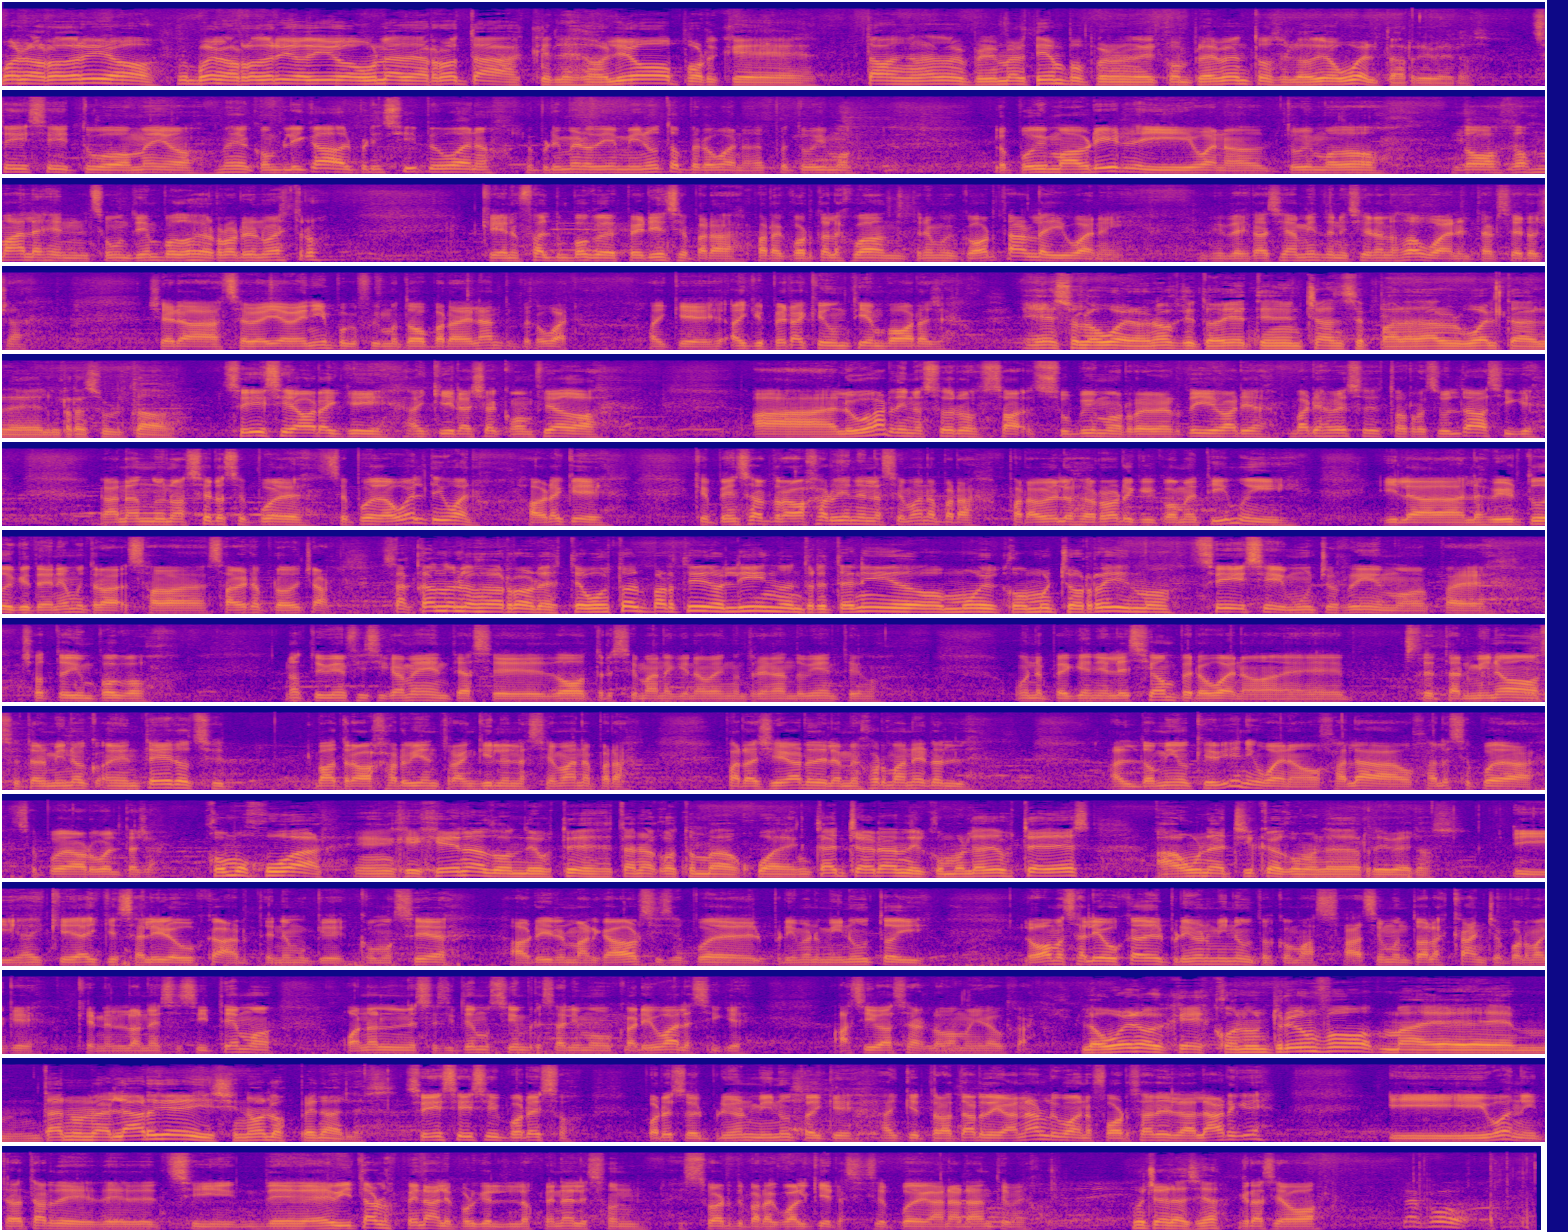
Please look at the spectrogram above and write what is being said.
Bueno, Rodrigo, bueno, Rodrigo, digo, una derrota que les dolió porque estaban ganando el primer tiempo, pero en el complemento se lo dio vuelta a Riveros. Sí, sí, tuvo medio, medio complicado al principio, bueno, los primeros 10 minutos, pero bueno, después tuvimos, lo pudimos abrir y bueno, tuvimos dos, dos, dos malas en el segundo tiempo, dos errores nuestros, que nos falta un poco de experiencia para, para cortar la jugada donde tenemos que cortarla y bueno, y, desgraciadamente no hicieron los dos, bueno, el tercero ya, era, se veía venir porque fuimos todos para adelante, pero bueno, hay que, hay que esperar que un tiempo ahora ya. Eso es lo bueno, ¿no? Que todavía tienen chances para dar vuelta el, resultado. Sí, sí, ahora hay que, hay que ir allá confiado al lugar y nosotros supimos revertir varias, varias veces estos resultados, así que ganando 1 a 0 se puede, se puede dar vuelta y bueno, habrá que, que pensar, trabajar bien en la semana para, para ver los errores que cometimos y, y la, las virtudes que tenemos y saber aprovechar. Sacando los errores, ¿te gustó el partido? Lindo, entretenido, muy, con mucho ritmo. Sí, sí, mucho ritmo. Yo estoy un poco no estoy bien físicamente, hace dos o tres semanas que no vengo entrenando bien, tengo una pequeña lesión, pero bueno, eh, se, terminó, se terminó entero, se va a trabajar bien tranquilo en la semana para, para llegar de la mejor manera al, domingo que viene y bueno, ojalá, ojalá se pueda, se pueda dar vuelta ya. ¿Cómo jugar en Gijena, donde ustedes están acostumbrados a jugar en cancha grande como la de ustedes, a una chica como la de Riveros? Y hay que, hay que salir a buscar, tenemos que, como sea, abrir el marcador si se puede del primer minuto y lo vamos a salir a buscar del primer minuto, como hacemos en todas las canchas, por más que, que lo necesitemos o no lo necesitemos, siempre salimos a buscar igual, así que así va a ser, lo vamos a ir a buscar. Lo bueno es que con un triunfo eh, dan un alargue y si no los penales. Sí, sí, sí, por eso, por eso el primer minuto hay que, hay que tratar de ganarlo y bueno, forzar el alargue y bueno, y tratar de, de, de, de, evitar los penales, porque los penales son suerte para cualquiera, si se puede ganar antes mejor. Muchas gracias. Gracias a vos.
